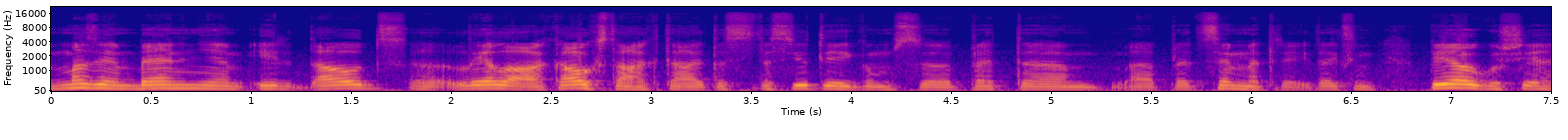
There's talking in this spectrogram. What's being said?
Maziem bērniem ir daudz lielāka, augstāka tā, tas, tas jutīgums pret, pret simetriju. Teiksim, pieaugušie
